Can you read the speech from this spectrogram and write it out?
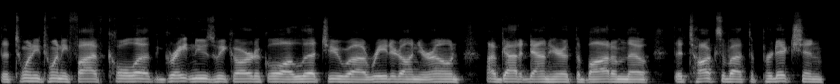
the 2025 COLA, the great Newsweek article. I'll let you uh, read it on your own. I've got it down here at the bottom though that talks about the prediction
